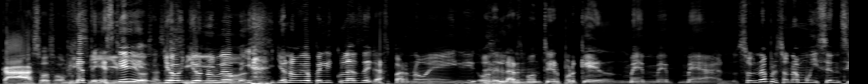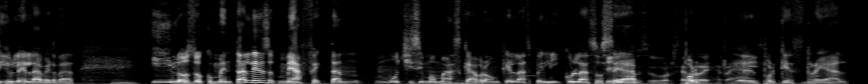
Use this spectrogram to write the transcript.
casos, homicidios, Fíjate, es que yo, yo no veo yo no veo películas de Gaspar Noé y- o de Lars von Trier porque me, me, me- soy una persona muy sensible, la verdad. Mm. Y los documentales me afectan muchísimo más cabrón que las películas, o Sí, sea, pues, por ser por- eh, porque es real.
